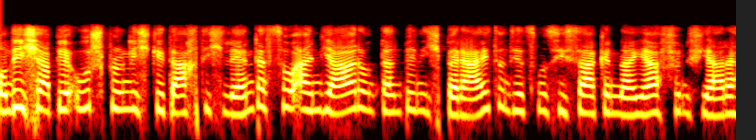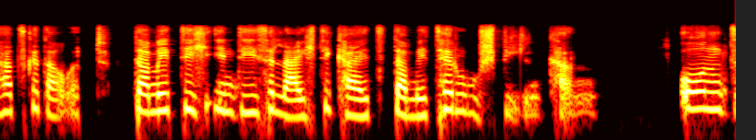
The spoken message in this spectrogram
Und ich habe ja ursprünglich gedacht, ich lerne das so ein Jahr und dann bin ich bereit. Und jetzt muss ich sagen, na ja, fünf Jahre hat es gedauert, damit ich in dieser Leichtigkeit damit herumspielen kann. Und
